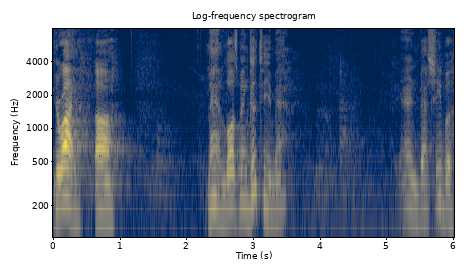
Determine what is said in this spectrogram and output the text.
Uriah, uh, man, the Lord's been good to you, man. Man, Bathsheba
